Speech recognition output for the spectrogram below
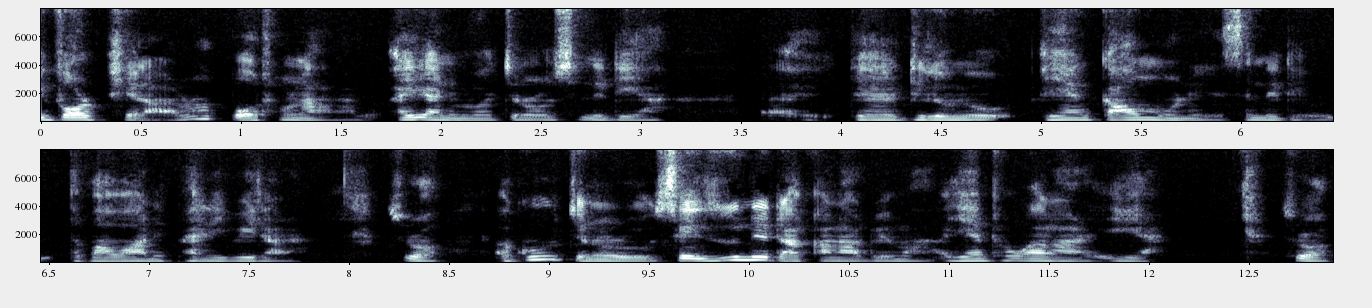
evolve ဖြစ်လာတာနော်ပေါ်ထွန်းလာတာပေါ့အဲ့ဒီအနေမှာကျွန်တော်တို့စနစ်တွေဟာဒီလိုမျိုးအရန်ကောင်းမွန်နေတဲ့စနစ်တွေကိုတဘာဝကနေဖန်တီးပေးတာဆိုတော့အခုကျွန်တော်တို့စေစုနှစ်တာကာလအတွင်းမှာအရန်ထုံးအားလာတဲ့ AI ဆိုတော့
